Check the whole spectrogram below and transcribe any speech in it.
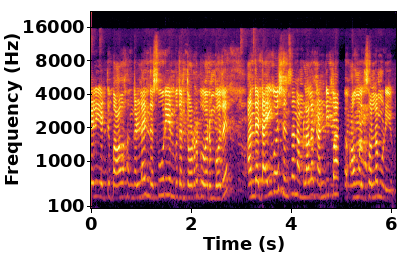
ஏழு எட்டு பாவகங்கள்ல இந்த சூரியன் புதன் தொடர்பு வரும்போது அந்த டைவர்ஷன்ஸை நம்மளால கண்டிப்பா அவங்களுக்கு சொல்ல முடியும்.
